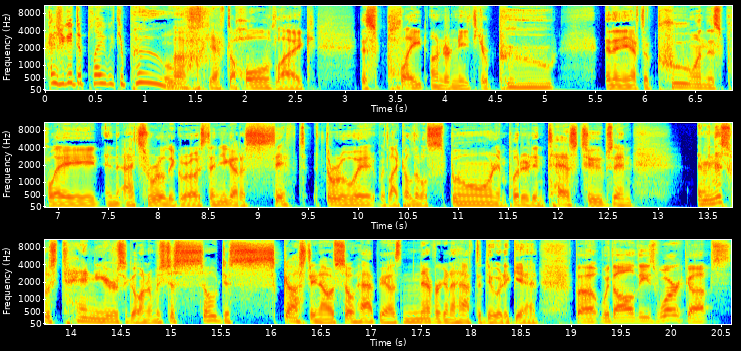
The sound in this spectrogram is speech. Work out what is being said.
Because you get to play with your poo. Ugh, you have to hold like this plate underneath your poo, and then you have to poo on this plate, and that's really gross. Then you got to sift through it with like a little spoon and put it in test tubes. And I mean, this was 10 years ago, and it was just so disgusting. I was so happy I was never going to have to do it again. But with all these workups,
